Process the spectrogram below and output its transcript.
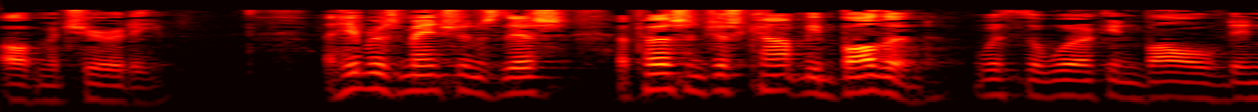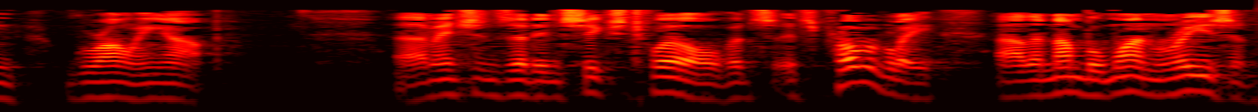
of maturity. Hebrews mentions this a person just can't be bothered with the work involved in growing up uh, mentions it in 612. It's, it's probably uh, the number one reason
